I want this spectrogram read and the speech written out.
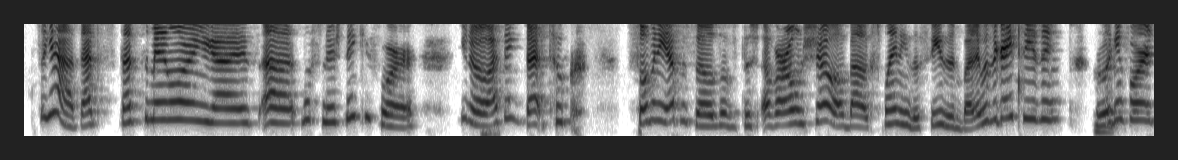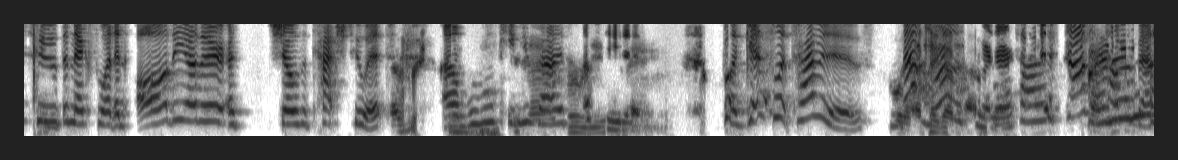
so yeah, that's that's the Mandalorian, you guys, uh, listeners. Thank you for, you know, I think that took so many episodes of the, of our own show about explaining the season, but it was a great season. We're Mhm. looking forward to the next one and all the other uh, shows attached to it. Um, we will keep you guys updated. But guess what time it is? Oh, yeah, Not take that Ron's back. corner. It's time to talk about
